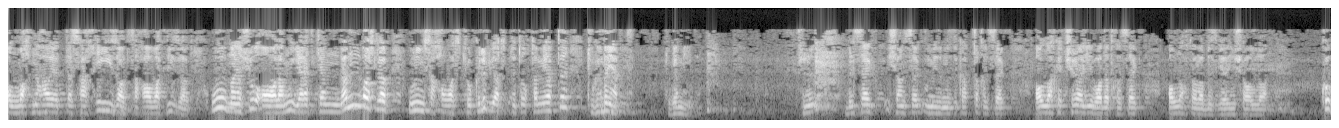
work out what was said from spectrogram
Olloh nihoyatda saxiy zot saxovatli zot. U mana shu olamni yaratgandan boshlab uning saxovati to'kilib yotibdi to'xtamayapti tugamayapti. Tugamaydi. Shuni bilsak ishonsak umidimizni katta qilsak allohga chiroyli ibodat qilsak alloh taolo bizga inshaalloh ko'p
